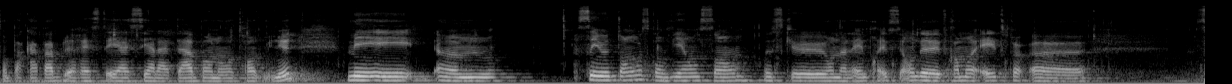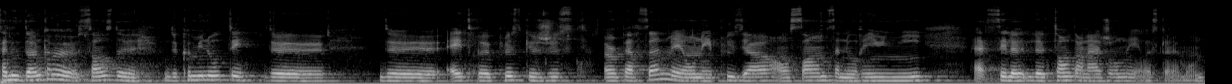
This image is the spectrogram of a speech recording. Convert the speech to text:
sont pas capables de rester assis à la table pendant 30 minutes. Mais euh, c'est un temps où on vient ensemble, parce qu'on a l'impression de vraiment être... Euh, ça nous donne comme un sens de, communauté, de, de être plus que juste une personne, mais on est plusieurs ensemble, ça nous réunit. Euh, c'est le, le temps dans la journée où est-ce que le monde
